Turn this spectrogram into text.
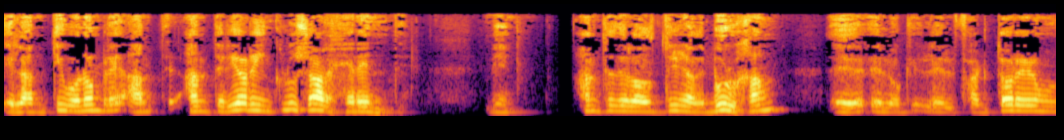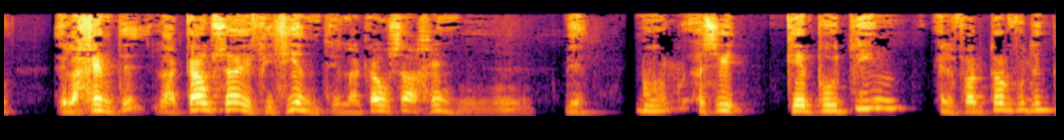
el antiguo nombre ante- anterior incluso al gerente. Bien, antes de la doctrina de Burhan, eh, eh, el factor era un- el agente, la causa eficiente, la causa agente. Bien, así que Putin, el factor Putin,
